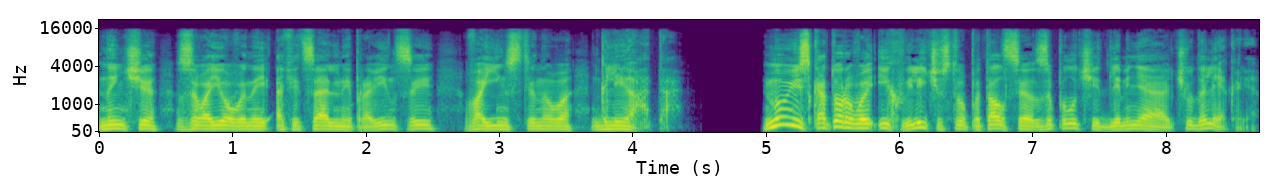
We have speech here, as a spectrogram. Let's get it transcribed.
нынче завоеванной официальной провинции воинственного Глиата, ну, из которого их величество пытался заполучить для меня чудо-лекаря.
